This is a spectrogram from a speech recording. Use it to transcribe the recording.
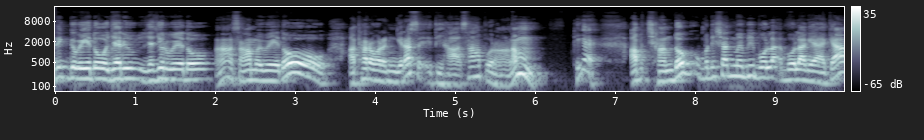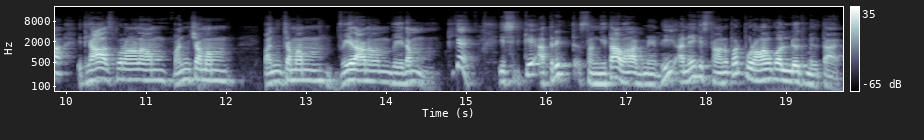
ऋग्वेदो यजुर्वेदो हाँ सामवेदो, अथर्वरंगिरस इतिहास पुराणम। ठीक है? अब छांदोग उपनिषद में भी बोला बोला गया है क्या? इतिहास पुराणम पंचमम पंचमम वेदानाम वेदम, ठीक है? इसके अतिरिक्त संहिता भाग में भी अनेक स्थानों पर पुराणों का उल्लेख मिलता है।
